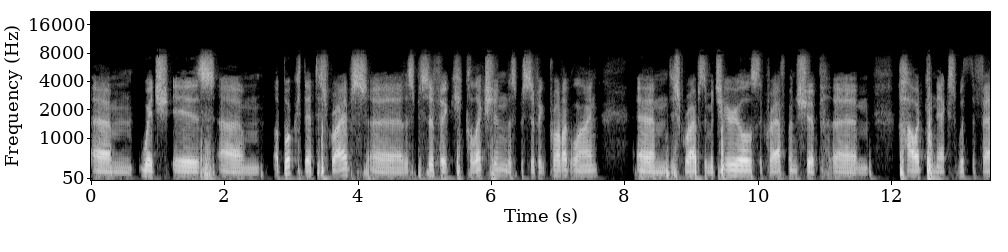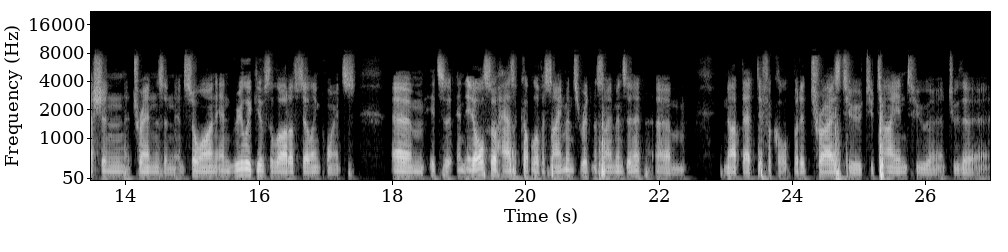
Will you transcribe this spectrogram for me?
um, which is um, a book that describes uh, the specific collection, the specific product line, um, describes the materials, the craftsmanship, um, how it connects with the fashion trends, and, and so on, and really gives a lot of selling points. Um, it's a, and it also has a couple of assignments, written assignments in it. Um, not that difficult, but it tries to to tie into uh, to the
